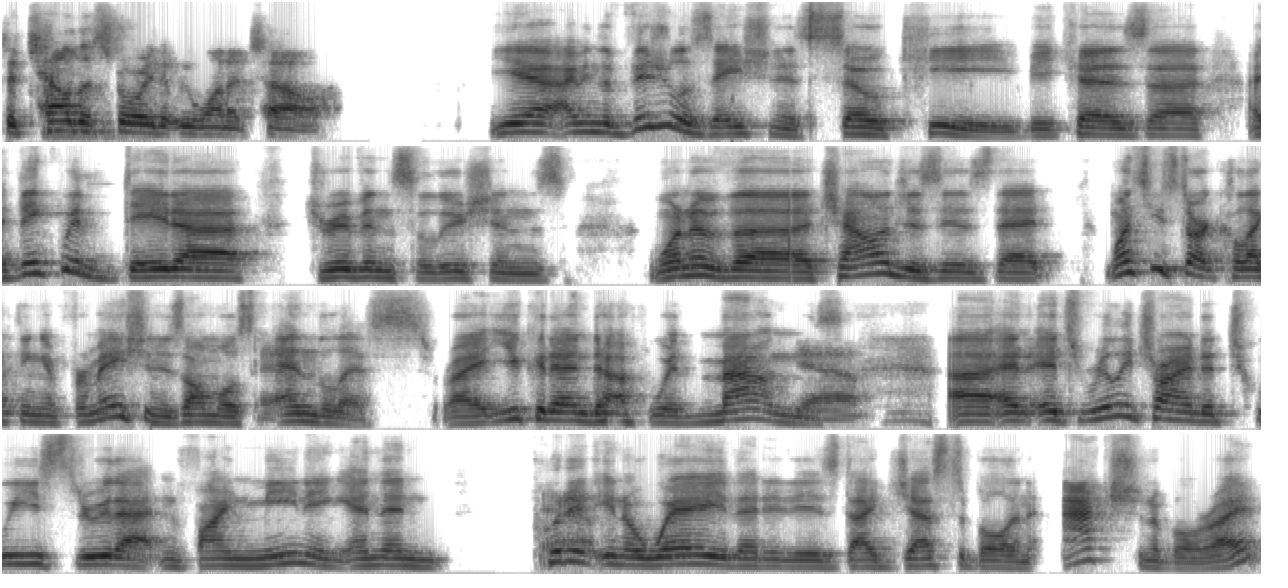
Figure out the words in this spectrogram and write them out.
to tell the mm. story that we want to tell yeah, I mean, the visualization is so key because uh, I think with data driven solutions, one of the challenges is that once you start collecting information is almost yeah. endless right you could end up with mountains yeah. uh, and it's really trying to tweeze through that and find meaning and then put yeah. it in a way that it is digestible and actionable, right?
